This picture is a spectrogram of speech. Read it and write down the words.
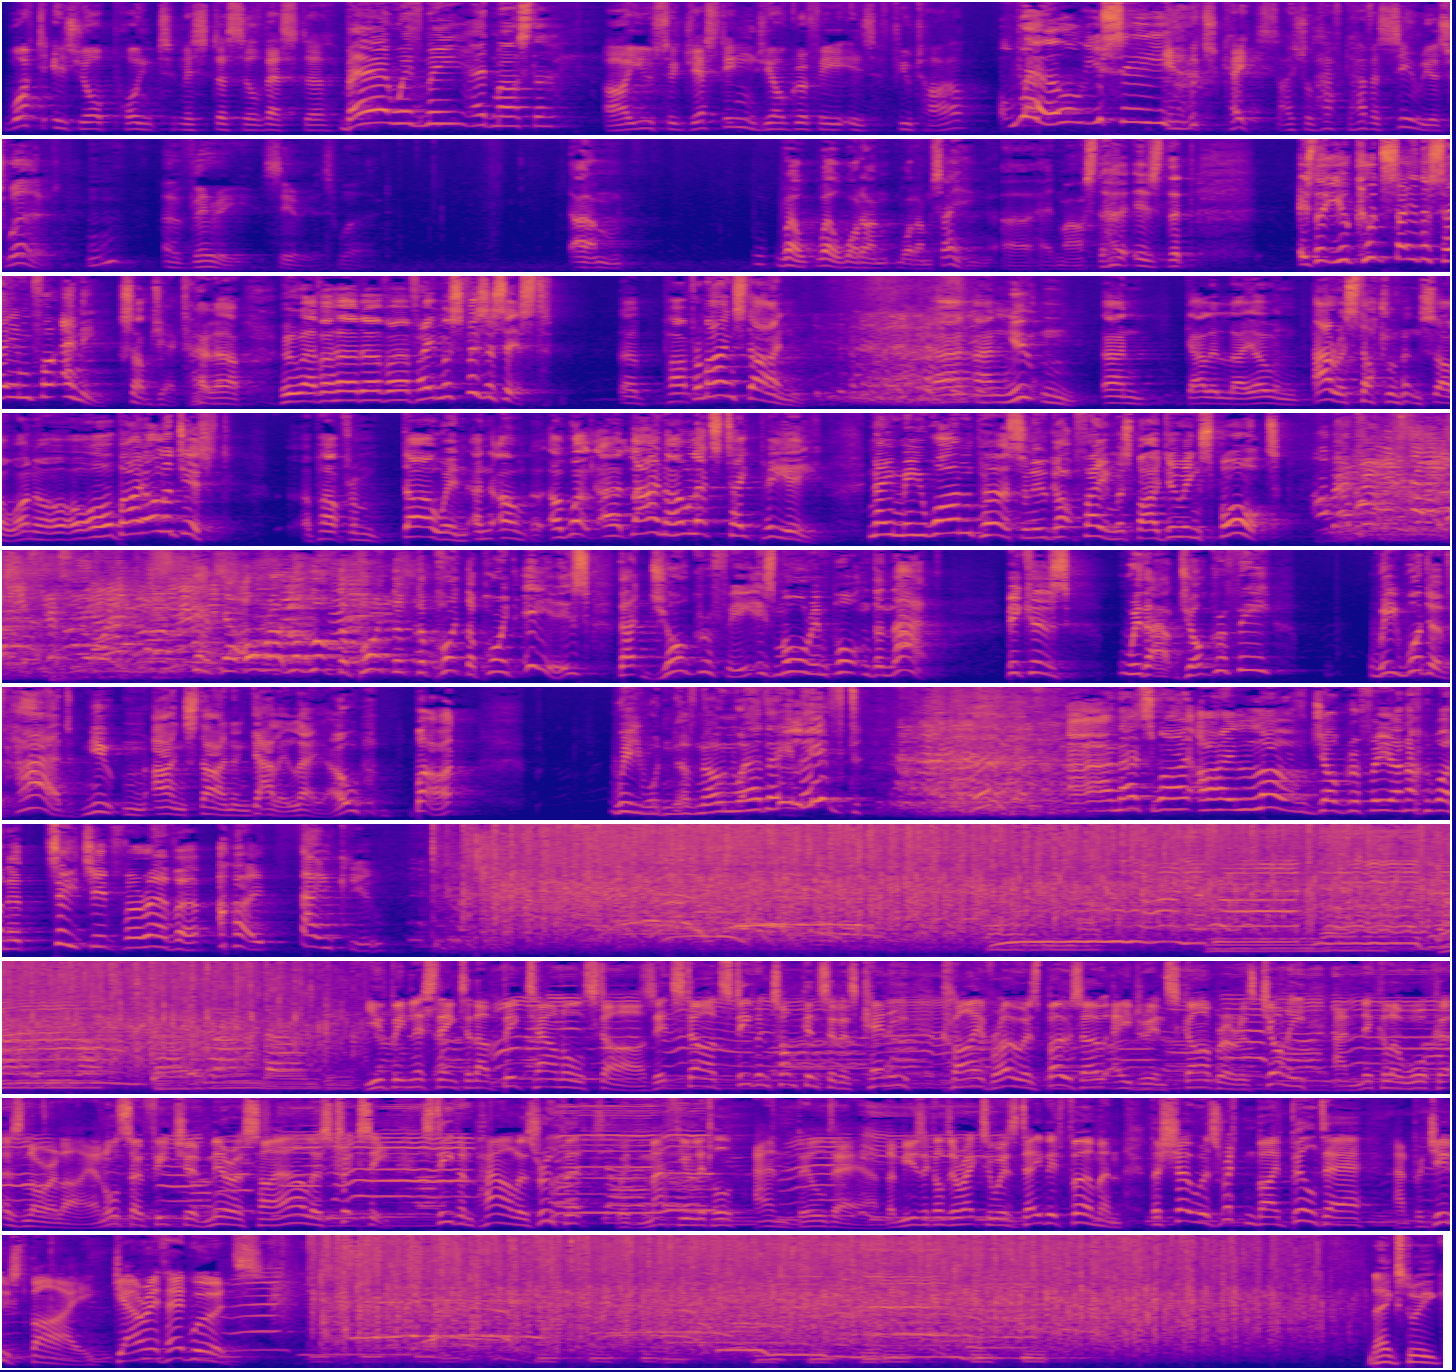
What is your point, Mr. Sylvester? Bear with me, headmaster. Are you suggesting geography is futile? Well, you see. In which case, I shall have to have a serious word. A very serious word. Um, well, well, what I'm what I'm saying, uh, headmaster, is that is that you could say the same for any subject. Uh, who ever heard of a famous physicist, apart from Einstein, and, and Newton, and Galileo, and Aristotle, and so on, or, or biologist, apart from Darwin, and oh, uh, well, uh, know. Let's take PE. Name me one person who got famous by doing sport. Yeah, yeah, all right. Look, look. The point, the, the point, the point is that geography is more important than that, because without geography, we would have had Newton, Einstein, and Galileo, but we wouldn't have known where they lived. and that's why I love geography, and I want to teach it forever. I thank you. You've been listening to the Big Town All Stars. It starred Stephen Tompkinson as Kenny, Clive Rowe as Bozo, Adrian Scarborough as Johnny, and Nicola Walker as Lorelei, and also featured Meera Syal as Trixie, Stephen Powell as Rupert, with Matthew Little and Bill Dare. The musical director was David Firman. The show was written by Bill Dare and produced by Gareth Edwards. Next week,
